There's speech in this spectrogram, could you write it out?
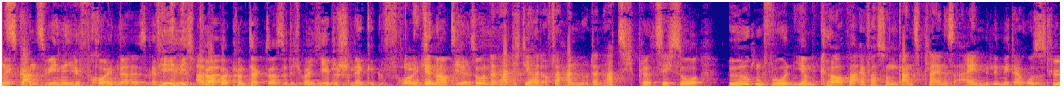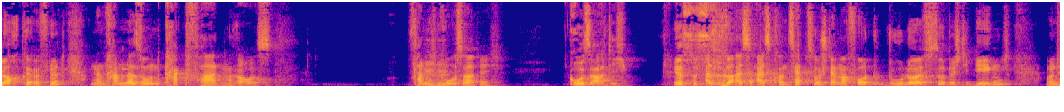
Schnecken- ganz wenige Freunde. als Kind. Wenig Aber- Körperkontakt, hast du dich über jede Schnecke gefreut. Genau. So, und dann hatte ich die halt auf der Hand und dann hat sich plötzlich so irgendwo in ihrem Körper einfach so ein ganz kleines, ein Millimeter großes Loch geöffnet und dann kam da so ein Kackfaden raus. Fand Mhm. ich großartig. Großartig. Also so als, als Konzept so, stell mal vor, du, du läufst so durch die Gegend und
